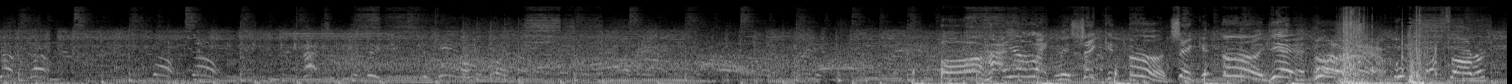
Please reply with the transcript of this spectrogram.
Go, go. Go, go. Catch it. You think you can't overthrow. Like? Shake it, uh, shake it, uh, yeah. Oops, I'm sorry.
